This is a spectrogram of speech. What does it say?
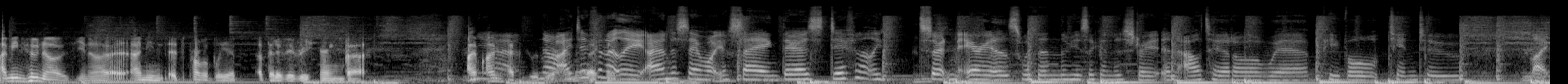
I mean, who knows? You know, I mean, it's probably a, a bit of everything, but I'm, yeah. I'm happy with. That. No, I definitely I, I understand what you're saying. There's definitely certain areas within the music industry in Aotearoa where people tend to like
